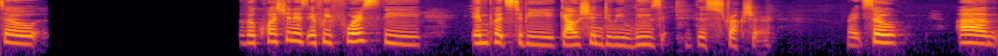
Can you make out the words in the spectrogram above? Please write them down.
So the question is, if we force the inputs to be Gaussian, do we lose the structure, right? So, um,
